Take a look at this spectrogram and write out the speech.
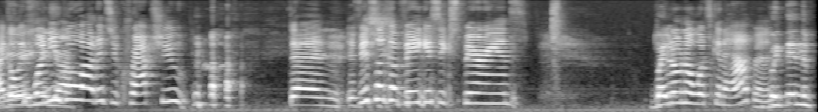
I go There if when you go out into crapshoot, then if it's like a Vegas experience, But- you don't know what's gonna happen. But then the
